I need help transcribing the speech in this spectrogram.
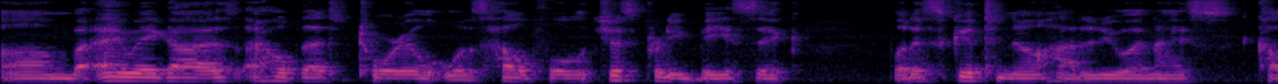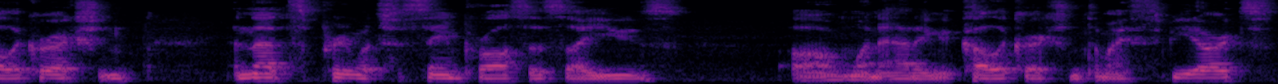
Um, but anyway, guys, I hope that tutorial was helpful. It's just pretty basic, but it's good to know how to do a nice color correction. And that's pretty much the same process I use um, when adding a color correction to my speed arts.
